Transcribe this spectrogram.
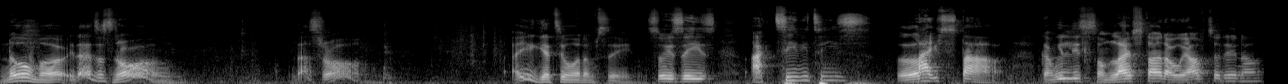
No more. That's just wrong. That's wrong. Are you getting what I'm saying? So he says activities, lifestyle. Can we list some lifestyle that we have today now?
